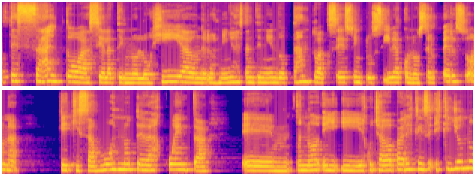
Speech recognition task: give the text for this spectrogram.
este salto hacia la tecnología, donde los niños están teniendo tanto acceso inclusive a conocer personas que quizás vos no te das cuenta. Em, y, he escuchado a padres que dicen, es que yo no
